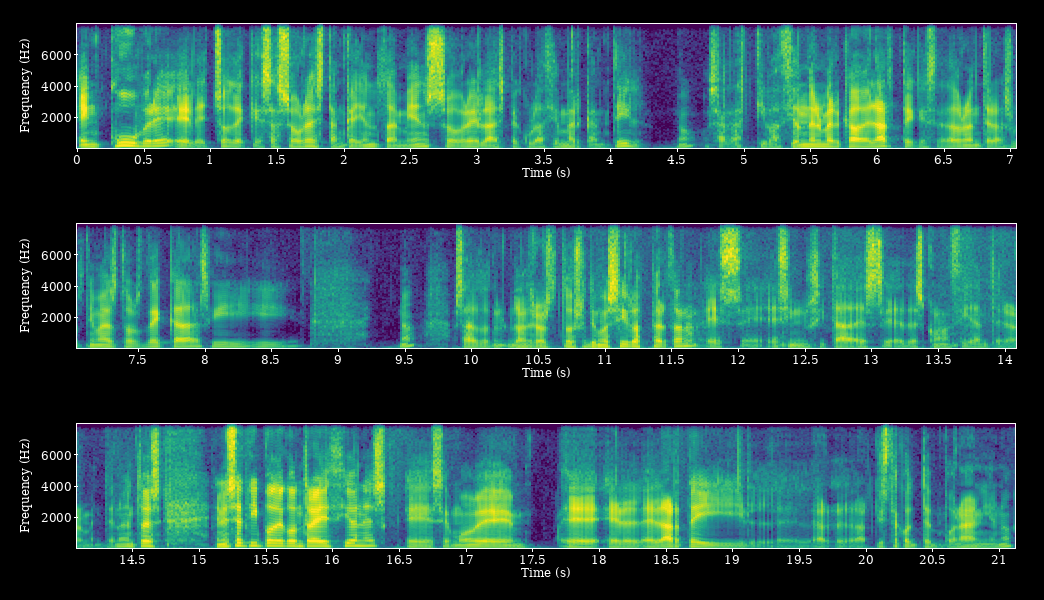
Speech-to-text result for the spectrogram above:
encubre el hecho de que esas obras están cayendo también sobre la especulación mercantil. ¿no? O sea, la activación del mercado del arte que se da durante las últimas dos décadas y, ¿no? O sea, durante los dos últimos siglos, perdón, es, es inusitada, es eh, desconocida anteriormente. ¿no? Entonces, en ese tipo de contradicciones eh, se mueve eh, el, arte y el, artista contemporáneo. ¿no?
